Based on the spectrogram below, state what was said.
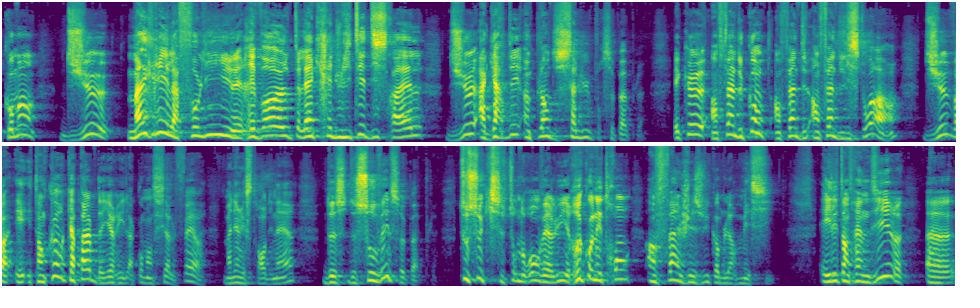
comment Dieu, malgré la folie, les révoltes, l'incrédulité d'Israël, Dieu a gardé un plan de salut pour ce peuple. Et que, en fin de compte, en fin de, en fin de l'histoire, hein, Dieu est encore capable, d'ailleurs il a commencé à le faire de manière extraordinaire, de, de sauver ce peuple. Tous ceux qui se tourneront vers lui reconnaîtront enfin Jésus comme leur Messie. Et il est en train de dire, euh,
